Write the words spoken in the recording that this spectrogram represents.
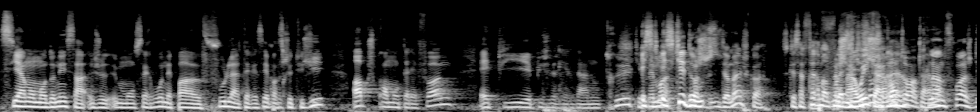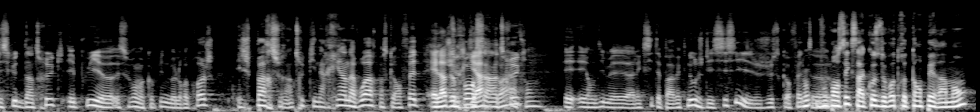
Si à un moment donné, ça, je- mon cerveau n'est pas euh, full intéressé par Ah, ce que tu dis, hop, je prends mon téléphone et puis, et puis je vais regarder un autre truc. Et, ce- moi- et ce qui est je- dommage, quoi? Parce que ça ferme un peu la Bah suis oui, carrément. Plein de fois, je discute d'un truc et puis euh, et souvent ma copine me le reproche et je pars sur un truc qui n'a rien à voir parce qu'en fait, Et là, je pense regardes, à un truc À et, et on me dit mais Alexis t'es pas avec nous? Je dis si si, juste qu'en fait. vous, euh, vous pensez que c'est à cause de votre tempérament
